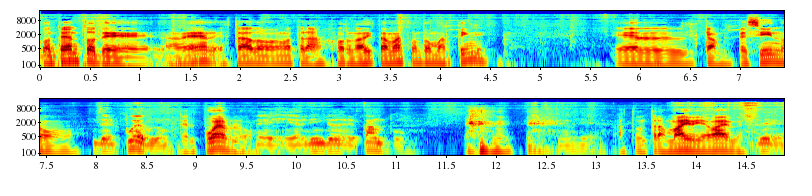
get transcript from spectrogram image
Contento de haber estado en otra jornadita más con don Martín, el campesino del pueblo, del pueblo. el indio del campo. Hasta un trasmayo llevarme. Sí,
